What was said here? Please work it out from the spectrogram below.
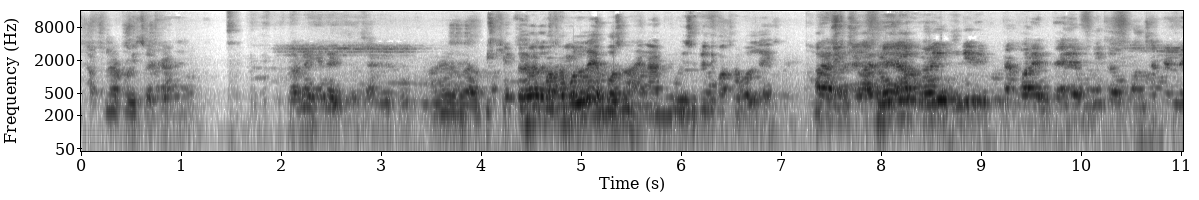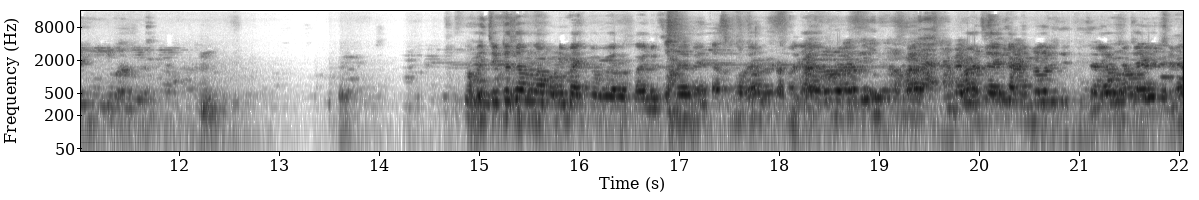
আপনার পরিচয়টা? আমি এখানে চাকরি করি। মানে বিক্ষিপ্ত ভাবে কথা বললে বোঝা হয় না পরিচয় দিয়ে কথা বললে। আমি যেটা জানলাম উনি মাইক্রোবায়োলজিতে কাজ করেন। মানে আমার যে অনুযায়ী সেটা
